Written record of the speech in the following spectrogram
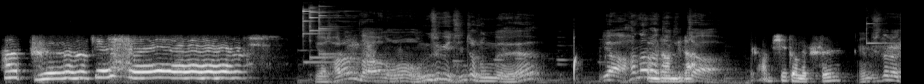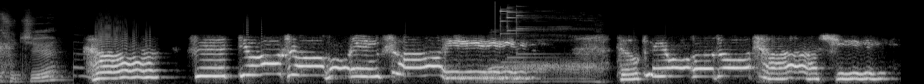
아프게 해. 야 잘한다 너. 음색이 진짜 좋네. 야 하나만 더 감사합니다. 듣자 암시더 맥스. MC 더 맥스 좋지? 다 찢겨져버린 사이. 더 기워도 다시.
